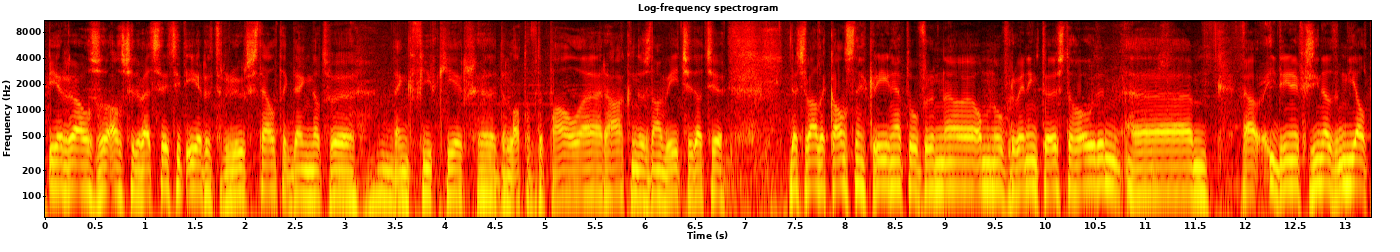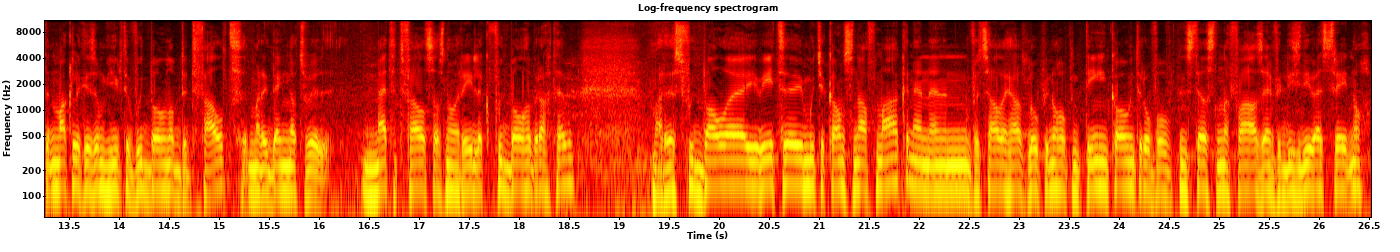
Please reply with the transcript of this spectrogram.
Eerder als, als je de wedstrijd ziet, eerder teleurgesteld. Ik denk dat we denk vier keer de lat of de paal raken. Dus dan weet je dat je, dat je wel de kansen gekregen hebt over een, uh, om een overwinning thuis te houden. Uh, ja, iedereen heeft gezien dat het niet altijd makkelijk is om hier te voetballen op dit veld. Maar ik denk dat we met het veld zelfs nog redelijk voetbal gebracht hebben. Maar dat is voetbal, je weet, je moet je kansen afmaken. En, en voor hetzelfde geld loop je nog op een tegencounter of op een stilstaande fase en verlies je die wedstrijd nog.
